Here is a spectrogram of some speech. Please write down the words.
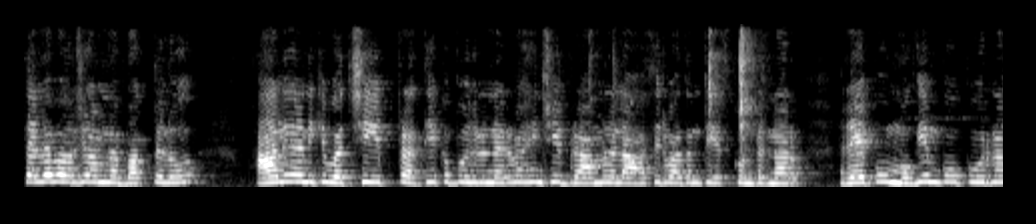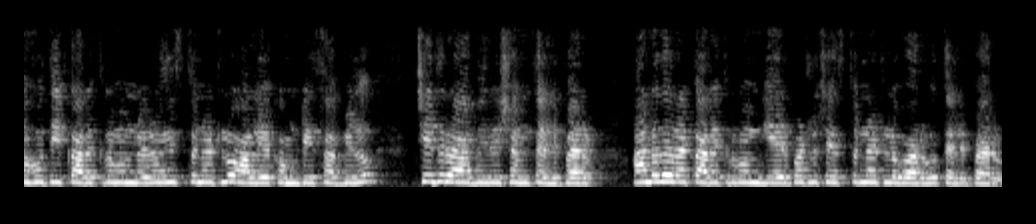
తెల్లవారుజామున భక్తులు ఆలయానికి వచ్చి ప్రత్యేక పూజలు నిర్వహించి బ్రాహ్మణుల ఆశీర్వాదం తీసుకుంటున్నారు. రేపు ముగింపు పూర్ణాహుతి కార్యక్రమం నిర్వహిస్తున్నట్లు ఆలయ కమిటీ సభ్యులు చిదుర అభిరేషం తెలిపారు. అన్నదాన కార్యక్రమం ఏర్పాట్లు చేస్తున్నట్లు వారు తెలిపారు.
